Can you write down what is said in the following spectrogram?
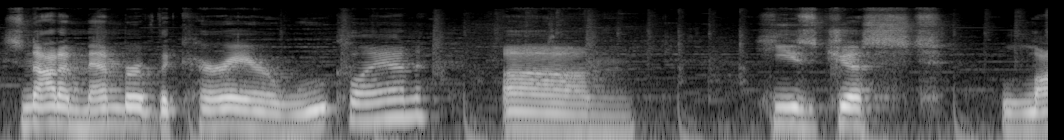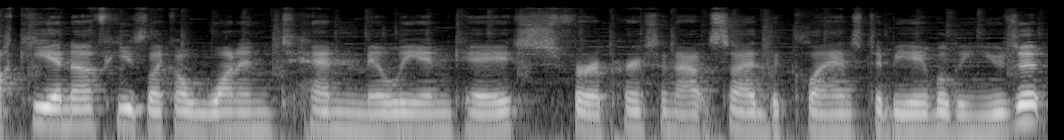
He's not a member of the Kure or Wu clan. Um, he's just lucky enough he's like a 1 in 10 million case for a person outside the clans to be able to use it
